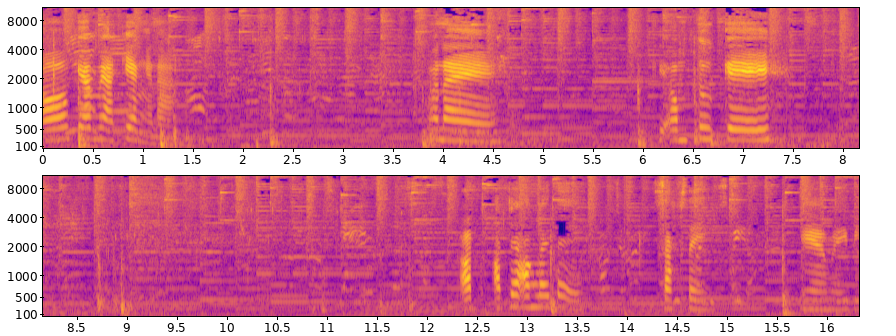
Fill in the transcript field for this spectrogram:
ó cái mẹ kiếng này nè, bên này thì ông tư kê, Ở, ở cho ông lấy tệ xì, Yeah, maybe.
